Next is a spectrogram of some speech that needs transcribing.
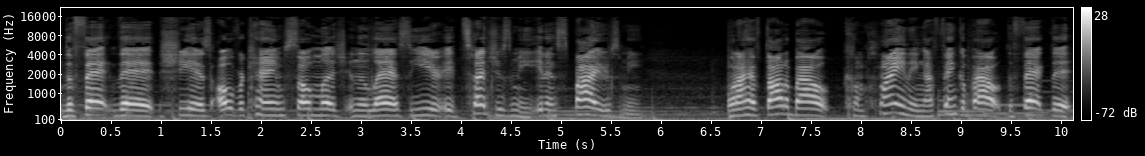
The fact that she has overcame so much in the last year, it touches me, it inspires me. When I have thought about complaining, I think about the fact that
